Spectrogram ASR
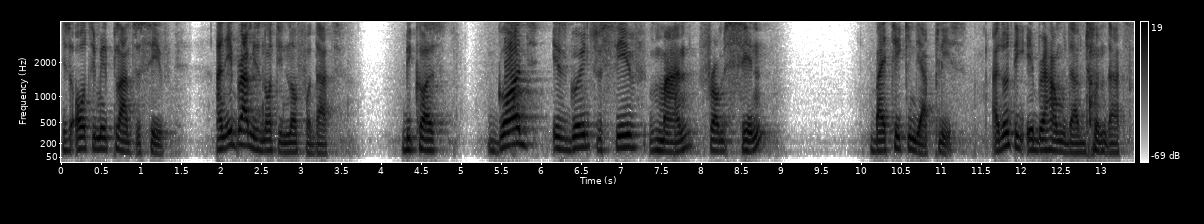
his ultimate plan to save. And Abraham is not enough for that. Because God is going to save man from sin by taking their place. I don't think Abraham would have done that.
